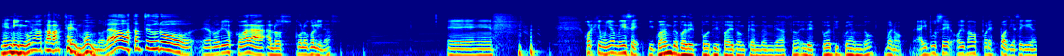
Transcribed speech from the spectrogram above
Ni en ninguna otra parte del mundo. Le ha dado bastante duro eh, Rodrigo Escobar a, los colocolinos. Eh, Jorge Muñoz me dice, ¿y cuándo para el Spotify, Don Candongazo? ¿El Spotify cuándo? Bueno, ahí puse, hoy vamos por Spotify, así que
